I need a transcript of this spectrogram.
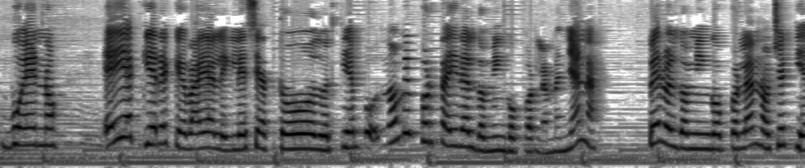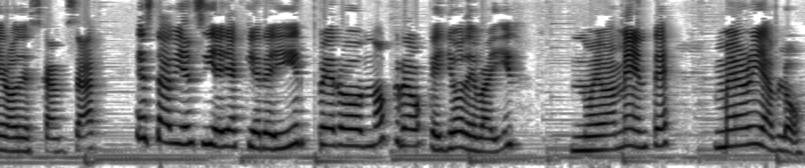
Bueno, ella quiere que vaya a la iglesia todo el tiempo. No me importa ir el domingo por la mañana, pero el domingo por la noche quiero descansar. Está bien si ella quiere ir, pero no creo que yo deba ir. Nuevamente, Mary habló.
